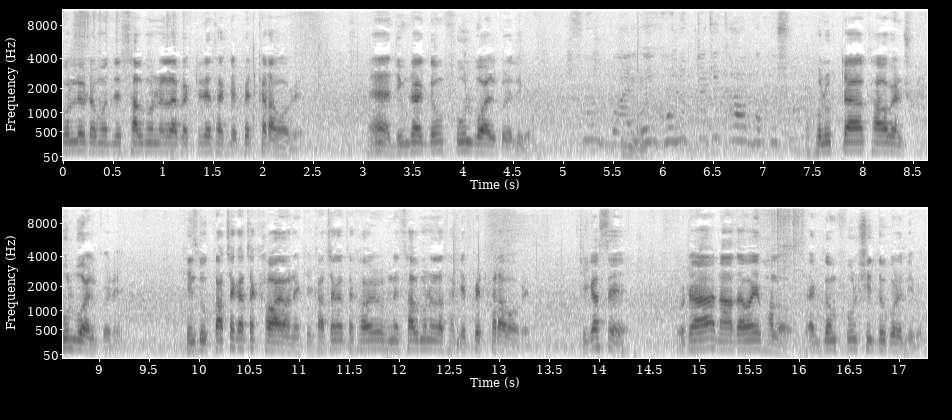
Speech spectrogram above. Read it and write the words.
করলে ওটার মধ্যে সালমোনেলা ব্যাকটেরিয়া থাকলে পেট খারাপ হবে। হ্যাঁ ডিমটা একদম ফুল বয়েল করে দিবেন ফুল বয়েল ওই হলুদটা কি খাওয়াবো কুসুম? হলুদটা খাওয়াবেন ফুল বয়েল করে। কিন্তু কাঁচা কাঁচা খাওয়ায় অনেকে কাঁচা কাঁচা খাওয়ায় ওখানে সালমোনেলা থাকে পেট খারাপ হবে। ঠিক আছে? ওটা না দেওয়াই ভালো একদম ফুল সিদ্ধ করে দিবেন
